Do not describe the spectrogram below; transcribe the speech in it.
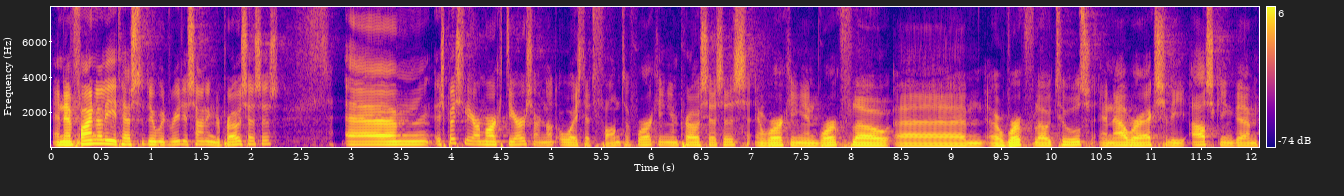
And then finally, it has to do with redesigning the processes. Um, especially our marketeers are not always that fond of working in processes and working in workflow um, or workflow tools. And now we're actually asking them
